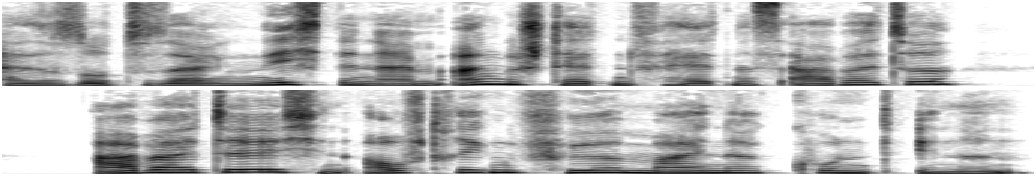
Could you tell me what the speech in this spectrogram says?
also sozusagen nicht in einem Angestelltenverhältnis arbeite, arbeite ich in Aufträgen für meine Kundinnen.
